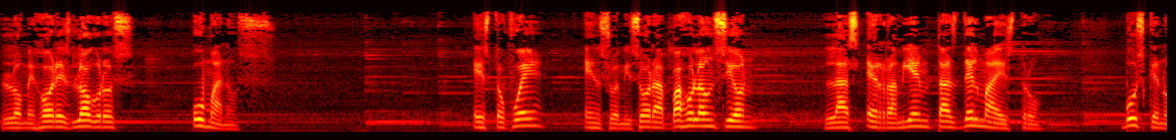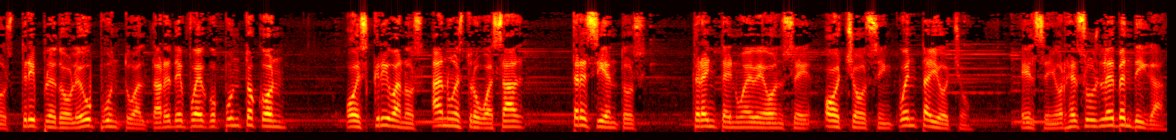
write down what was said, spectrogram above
los mejores logros humanos. Esto fue en su emisora Bajo la Unción, las herramientas del Maestro. Búsquenos www.altaresdefuego.com o escríbanos a nuestro WhatsApp 339 11 858. El Señor Jesús les bendiga.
